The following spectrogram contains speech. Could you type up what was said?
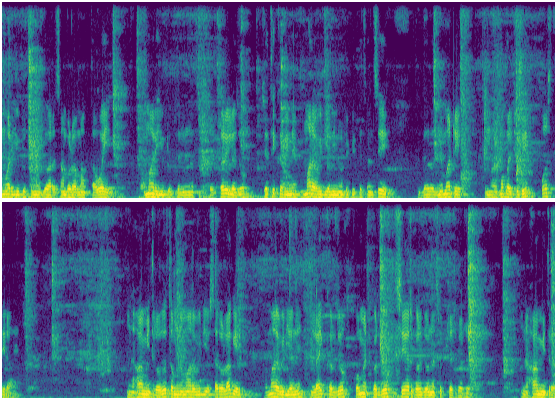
અમારી યુટ્યુબ ચેનલ દ્વારા સાંભળવા માંગતા હોય, તો અમારી યુટ્યુબ ચેનલને સબસ્ક્રાઈબ કરી લેજો. જેથી કરીને અમારા વિડીયોની નોટિફિકેશન છે દરરોજને માટે તમારા મોબાઈલ સુધી પહોંચતી રહે. અને હા મિત્રો, જો તમને મારો વીડિયો સારો લાગે અમારા વિડીયોને લાઈક કરજો કોમેન્ટ કરજો શેર કરજો અને સબસ્ક્રાઈબ કરજો. અને હા મિત્રો,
